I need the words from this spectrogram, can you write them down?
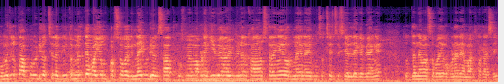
उम्मीद करता हूँ आपको वीडियो अच्छी लगी हुई तो मिलते हैं भाई हम परसों का एक नई वीडियो के साथ, उसमें हम अपने गिवे का भी विनर का अनाउंस करेंगे और नए नए कुछ अच्छे अच्छे सेल लेके भी आएँगे। तो धन्यवाद सब भाई को, बने रहे हमारे साथ ऐसे ही।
